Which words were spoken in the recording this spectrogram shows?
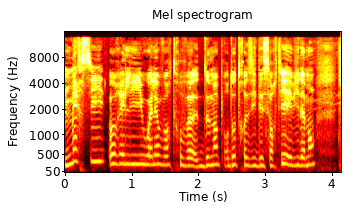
Merci Aurélie. Ou allez, on vous retrouve demain pour d'autres idées sorties, évidemment, sur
